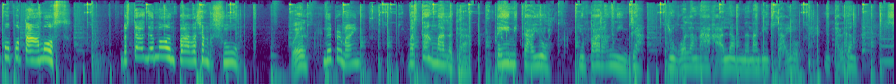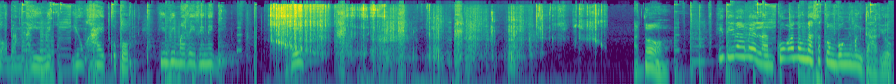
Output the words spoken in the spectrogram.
hippopotamus. Basta ganoon, para siyang zoo. Well, never mind. Basta ang malaga, tahimik tayo. Yung parang ninja, yung walang nakakaalam na nandito tayo. Yung talagang sobrang tahimik. Yung kahit utot, hindi maririnig. Okay? Ano? Hindi namin alam kung anong nasa tumbong ni Mang Dario.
